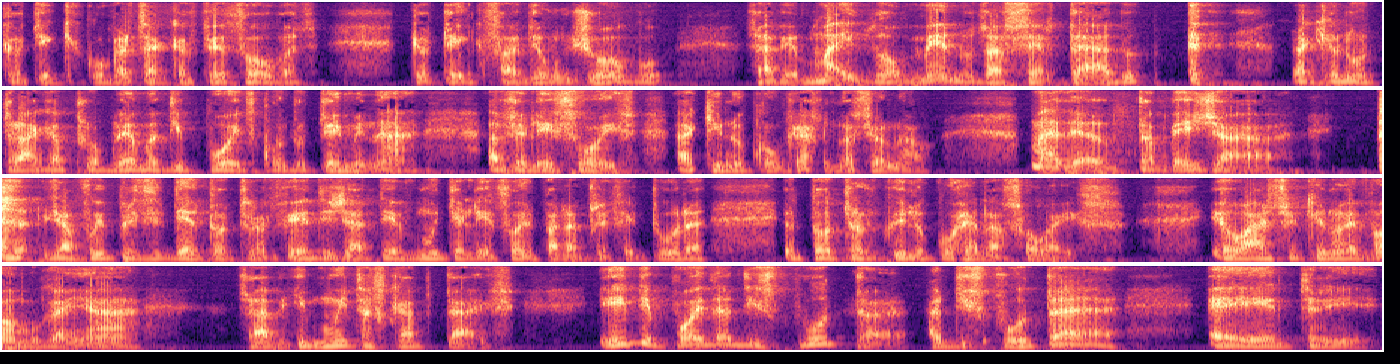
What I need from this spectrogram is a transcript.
que eu tenho que conversar com as pessoas, que eu tenho que fazer um jogo, sabe, mais ou menos acertado, para que eu não traga problema depois, quando terminar as eleições aqui no Congresso Nacional. Mas eu também já já fui presidente outras vezes, já teve muitas eleições para a prefeitura. Eu estou tranquilo com relação a isso. Eu acho que nós vamos ganhar, sabe, em muitas capitais. E depois a disputa, a disputa é entre,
